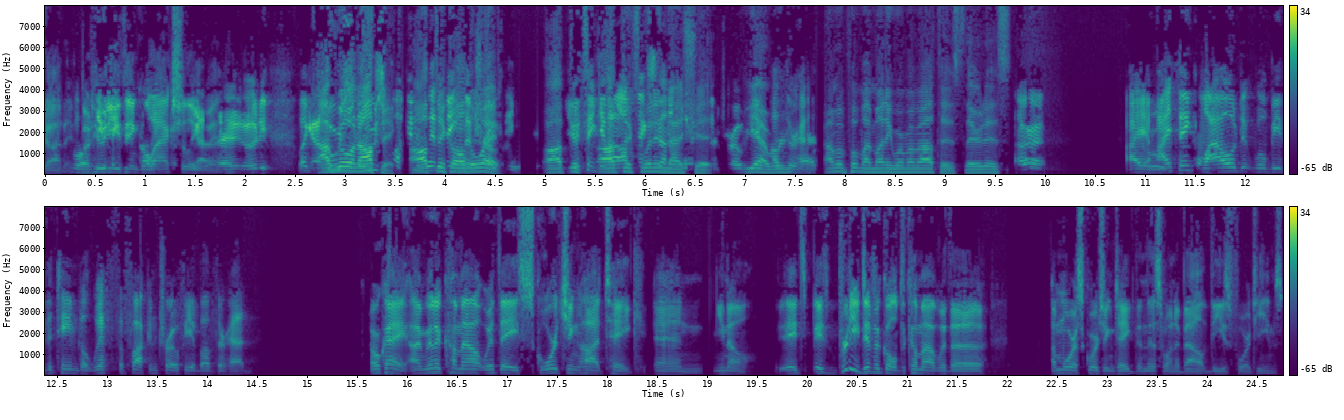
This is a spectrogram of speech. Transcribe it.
Got it. Well, but who do you think will actually yeah, win? uh, you- like I'm who's- going who's Optic. Optic all the way. trophy? You're Optic, thinking Optic's Optic's winning that shit. Yeah, we're. I'm gonna put my money where my mouth is. There it is. All right. I Ooh. I think Loud will be the team to lift the fucking trophy above their head. Okay, I'm going to come out with a scorching hot take, and you know, it's it's pretty difficult to come out with a a more scorching take than this one about these four teams.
